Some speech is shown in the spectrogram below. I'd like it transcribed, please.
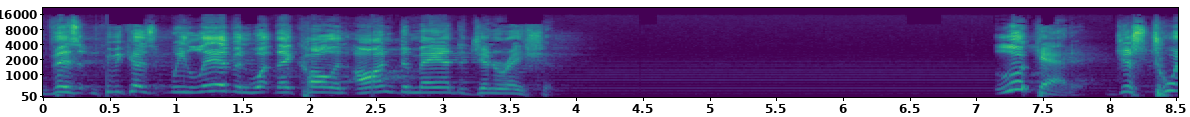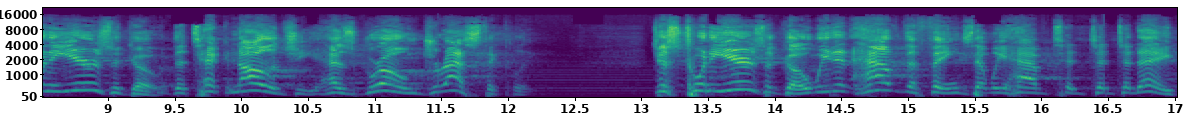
this because we live in what they call an on demand generation. Look at it. Just 20 years ago, the technology has grown drastically. Just 20 years ago, we didn't have the things that we have t- t- today.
